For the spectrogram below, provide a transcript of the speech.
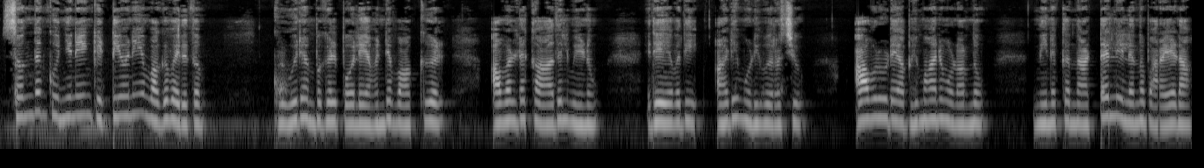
സ്വന്തം കുഞ്ഞിനെയും കെട്ടിയോനെയും വകവരുത്തും കൂരമ്പുകൾ പോലെ അവന്റെ വാക്കുകൾ അവളുടെ കാതിൽ വീണു. രേവതി അടിമുടി വിറച്ചു. അവളുടെ അഭിമാനം ഉണർന്നു. നിനക്ക് നട്ടല്ലില്ലെന്ന് പറയടാ.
